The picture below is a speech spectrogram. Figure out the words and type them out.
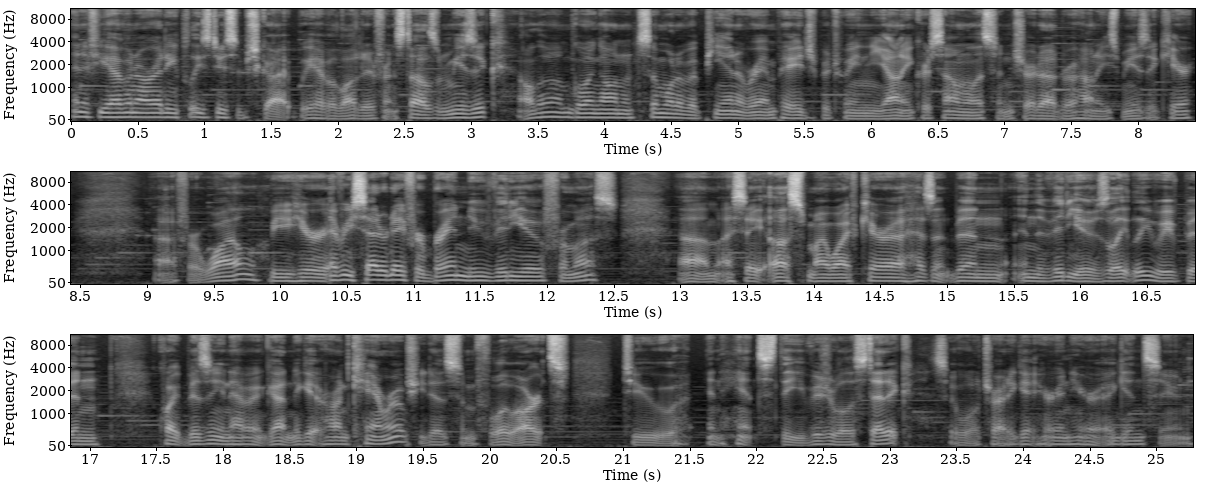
And if you haven't already, please do subscribe. We have a lot of different styles of music, although I'm going on somewhat of a piano rampage between Yanni Chryssomallis and Shardad Rohani's music here uh, for a while. Be here every Saturday for a brand new video from us. Um, I say us, my wife Kara hasn't been in the videos lately. We've been quite busy and haven't gotten to get her on camera. She does some flow arts to enhance the visual aesthetic, so we'll try to get her in here again soon.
